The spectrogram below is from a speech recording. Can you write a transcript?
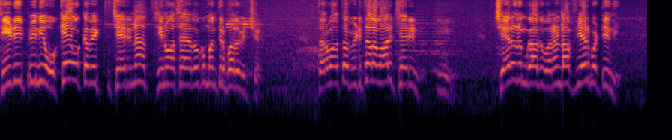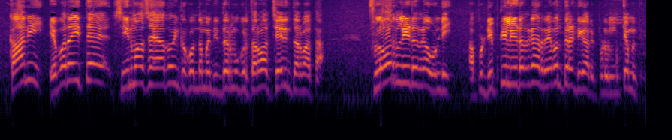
టీడీపీని ఒకే ఒక వ్యక్తి చేరిన శ్రీనివాస యాదవ్కు మంత్రి పదవి ఇచ్చాడు. తర్వాత విడతల వారు చేరిండు ఉమ్, చేరడం కాదు వన్ అండ్ హాఫ్ ఇయర్ పట్టింది. కానీ ఎవరైతే శ్రీనివాస యాదవ్ ఇంకా కొంతమంది ఇద్దరు ముగ్గురు తర్వాత చేరిన తర్వాత ఫ్లోర్ లీడర్గా ఉండి అప్పుడు డిప్యూటీ లీడర్గా రేవంత్ రెడ్డి గారు ఇప్పుడు ముఖ్యమంత్రి.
